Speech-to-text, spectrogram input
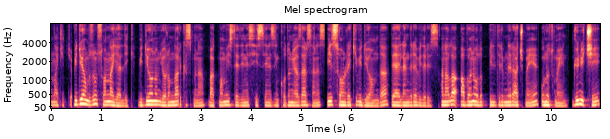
nakit yok. Videomuzun sonuna geldik. Videonun yorumlar kısmına bakmamı istediğiniz hissenizin kodunu yazarsanız bir sonraki videomda değerlendirebiliriz. Kanala abone olup bildirimleri açmayı unutmayın. Gün içi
